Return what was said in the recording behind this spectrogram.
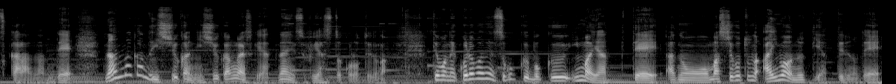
末からなんで、なんだかんだ1週間、2週間ぐらいしかやってないんですよ、増やすところっていうのが。でもね、これはね、すごく僕今やってて、あのー、まあ仕事の合間を縫ってやってるので、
